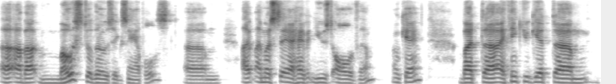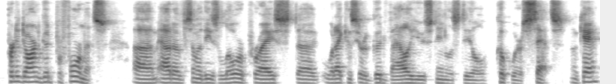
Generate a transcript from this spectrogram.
uh, about most of those examples. Um, I, I, must say I haven't used all of them. Okay, but uh, I think you get um, pretty darn good performance um, out of some of these lower priced, uh, what I consider good value stainless steel cookware sets. Okay.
